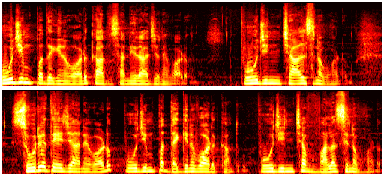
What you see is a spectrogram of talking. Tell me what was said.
పూజింపదగిన వాడు కాదు సన్నిరాజ్ అనేవాడు. పూజించాల్సిన వాడు. సూర్యతేజ అనేవాడు పూజింపదగిన వాడు కాదు పూజించవలసిన వాడు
